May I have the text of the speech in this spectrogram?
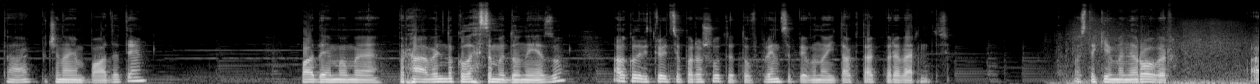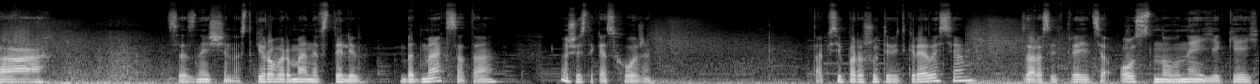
Так, починаємо падати. Падаємо ми правильно колесами донизу. Але коли відкриються парашути, то в принципі воно і так так перевернеться. Ось такий в мене ровер. А, Це знищено. Такий ровер в мене в стилі Бедмекса, та? Ну, щось таке схоже. Так, всі парашути відкрилися. Зараз відкриється основний, який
